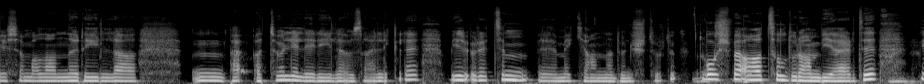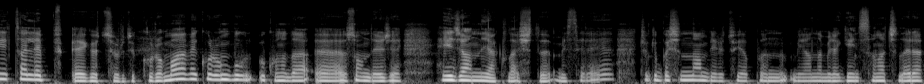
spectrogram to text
yaşam alanlarıyla, atölyeleriyle özellikle bir üretim e, mekanına dönüştürdük. Çok Boş ve atıl duran bir yerdi. Aynen. Bir talep e, götürdük kuruma ve kurum bu, bu konuda e, son derece heyecanlı yaklaştı meseleye. Çünkü başından beri TÜYAP'ın bir anlamıyla genç sanatçılara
